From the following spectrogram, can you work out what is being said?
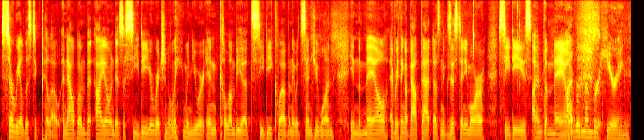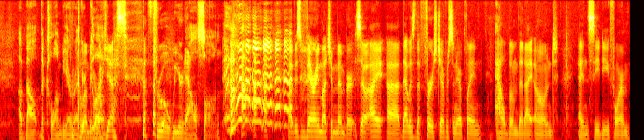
Surrealistic Pillow, an album that I owned as a CD originally when you were in Columbia CD Club and they would send you one in the mail. Everything about that doesn't exist anymore. CDs, I, the mail. I remember hearing about the Columbia Record Columbia, Club yes. through a Weird Al song. I was very much a member. So I uh, that was the first Jefferson Airplane album that I owned in CD form.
